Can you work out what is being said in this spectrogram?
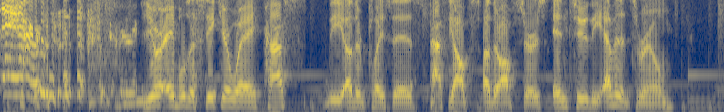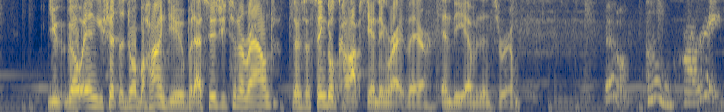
There. you're able to seek your way past the other places, past the office, other officers into the evidence room. You go in, you shut the door behind you, but as soon as you turn around, there's a single cop standing right there in the evidence room. Oh. Oh, all right.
